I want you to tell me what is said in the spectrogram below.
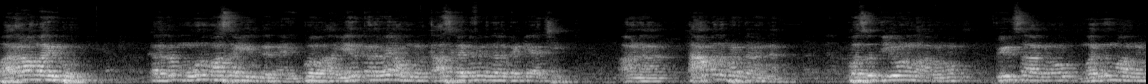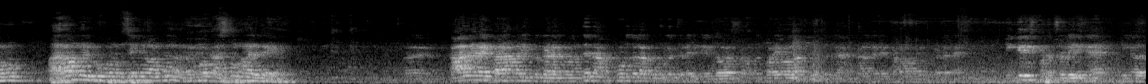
பராமரிப்பு. கதை மூணு மாசம் ஆகியிருக்குங்க. இப்போ ஏற்கனவே அவங்களுக்கு காசு கட்ட வேண்டியதில் கட்டியாச்சு. ஆனா தாமதப்படுத்துறாங்க. பசு தீவனம் ஆகணும் ஃபீட்ஸ் ஆகணும் மருந்து வாங்கணும் பராமரிப்பு பண்ண செய்யணும்னா ரொம்ப கஷ்டமா இருக்கு. கால்நடை பராமரிப்பு கடன் வந்து நான் கூடுதலா கொடுக்க சொல்லியிருக்கேன் இந்த வருஷம் வந்து குறைவா தான் கொடுத்துருக்கேன் கால்நடை பராமரிப்பு கடனை. இன்க்ரீஸ் பண்ண சொல்லியிருக்கேன். நீங்க அதை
